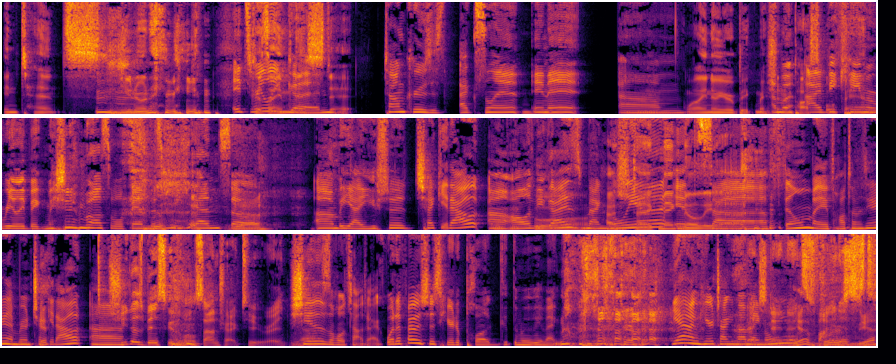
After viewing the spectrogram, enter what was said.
intense. You know what I mean? Mm-hmm. It's 'Cause really I good. missed it. Tom Cruise is excellent in it. Um, Well, I know you're a big Mission I'm a- Impossible I became fan. a really big Mission Impossible fan this weekend. So, um, but yeah, you should check it out. Uh, all of you guys, Magnolia. Hashtag Magnolia. It's a film by Paul Thomas Anderson. Everyone, check it out. Uh, She does basically the whole soundtrack too, right? she is the whole soundtrack. What if I was just here to plug the movie Magnolia? yeah, I'm here talking about Magnolia. Yeah, of course. Yeah.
